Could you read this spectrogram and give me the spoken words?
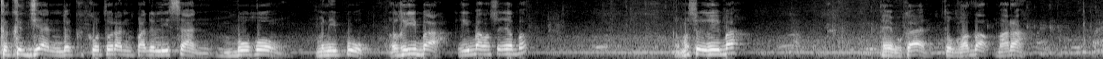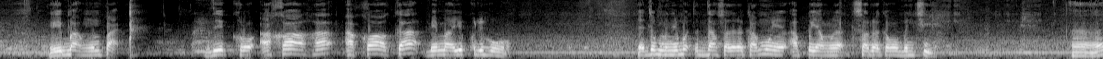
Kekejian dan kekotoran pada lisan bohong menipu ribah. Ribah maksudnya apa? Maksud ribah? Eh bukan. Tu ghadab marah. Ribah ngumpat. Zikru akhaha akhaka bima yukrihu Iaitu menyebut tentang saudara kamu yang apa yang saudara kamu benci. Ha?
